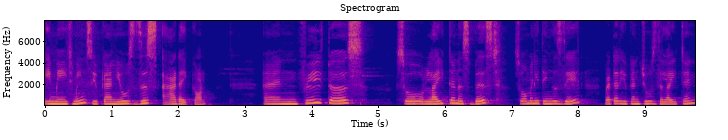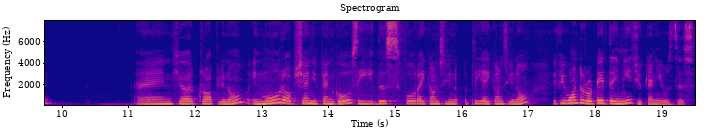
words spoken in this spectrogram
image means you can use this add icon. And filters so lighten is best. So many things there. Better you can choose the lighten. And here crop you know. In more option you can go see this four icons you know three icons you know. If you want to rotate the image you can use this.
